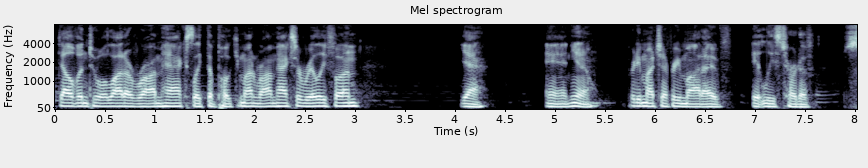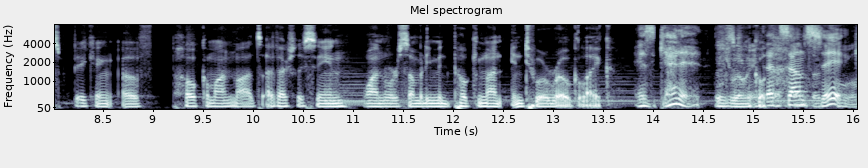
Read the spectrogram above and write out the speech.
delve into a lot of ROM hacks, like the Pokemon ROM hacks are really fun. Yeah, and you know, pretty much every mod I've at least heard of. Speaking of Pokemon mods, I've actually seen one where somebody made Pokemon into a roguelike. Is get it? It was really cool. That sounds so sick. cool.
